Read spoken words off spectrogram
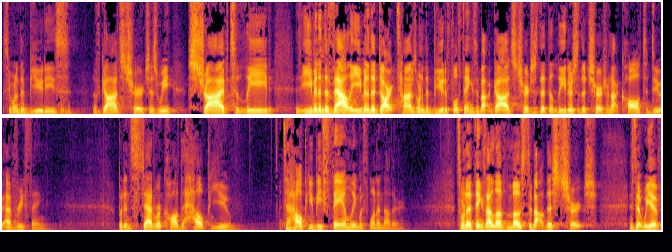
See, one of the beauties of God's church as we strive to lead even in the valley, even in the dark times, one of the beautiful things about God's church is that the leaders of the church are not called to do everything. But instead, we're called to help you, to help you be family with one another. It's one of the things I love most about this church is that we have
